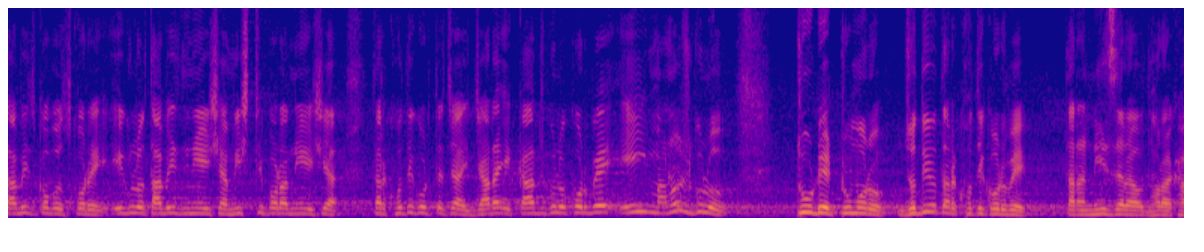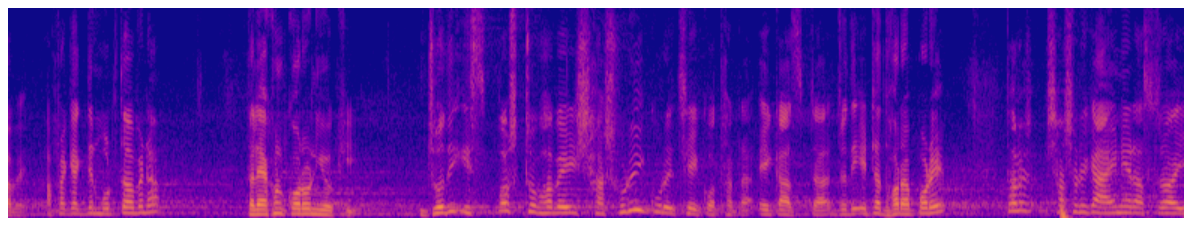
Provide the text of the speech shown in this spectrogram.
তাবিজ কবজ করে, এগুলো তাবিজ নিয়ে এসে, মিষ্টি পড়া নিয়ে এসে তার ক্ষতি করতে চায়, যারা এই কাজগুলো করবে, এই মানুষগুলো টুডে টুমোরো যদিও তার ক্ষতি করবে, তারা নিজেরাও ধরা খাবে। আপনাকে একদিন মরতে হবে না? তাহলে এখন করণীয় কি? যদি স্পষ্টভাবে শাশুড়ি করেছে এই কথাটা, এই কাজটা, যদি এটা ধরা পড়ে, তাহলে শাশুড়িকে আইনের আশ্রয়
